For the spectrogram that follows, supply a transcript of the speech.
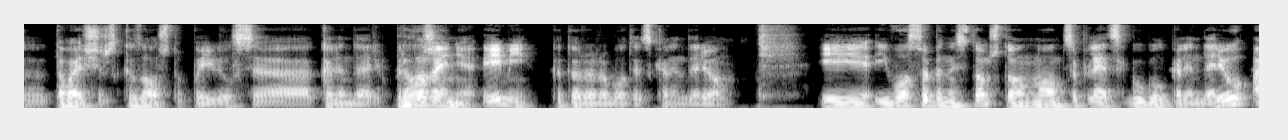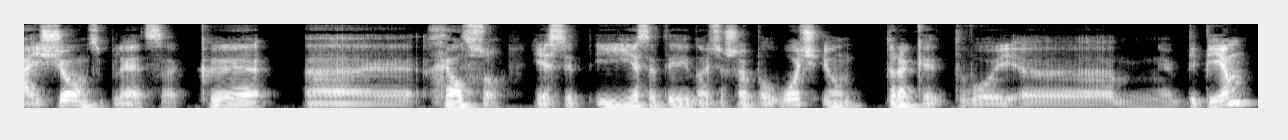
э, товарищ рассказал, что появился календарь. Приложение Эми, которое работает с календарем. И его особенность в том, что он, ну, он цепляется к Google календарю, а еще он цепляется к э, Health. Если, и если ты носишь Apple Watch, и он трекает твой э, BPM,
